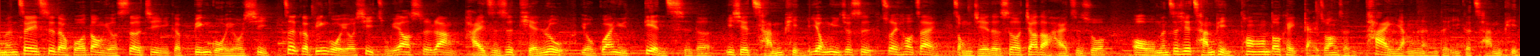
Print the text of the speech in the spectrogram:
我们这一次的活动有设计一个宾果游戏，这个宾果游戏主要是让孩子是填入有关于电池的一些产品，用意就是最后在总结的时候教导孩子说，哦，我们这些产品通通都可以改装成太阳能的一个产品，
